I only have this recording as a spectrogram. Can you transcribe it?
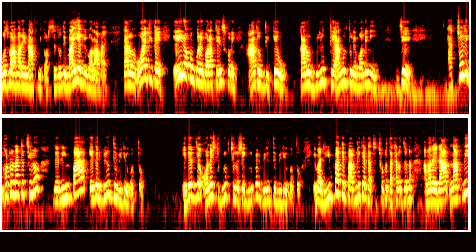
বুঝব আমার এই নাতনি করছে। যদি মাইয়াকে গলা হয়, কারণ ওয়াইটিতে এই রকম করে গলা চেঞ্জ করে আজ অবধি কেউ কারোর বিরুদ্ধে আঙুল তুলে বলেনি যে অ্যাকচুয়ালি ঘটনাটা ছিল যে রিম্পা এদের বিরুদ্ধে ভিডিও করতো। এদের যে অনেস্ট গ্রুপ ছিল সেই গ্রুপের বিরুদ্ধে ভিডিও করতো। এবার রিম্পাকে পাবলিকের কাছে ছোট দেখানোর জন্য আমার এই নাতনি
